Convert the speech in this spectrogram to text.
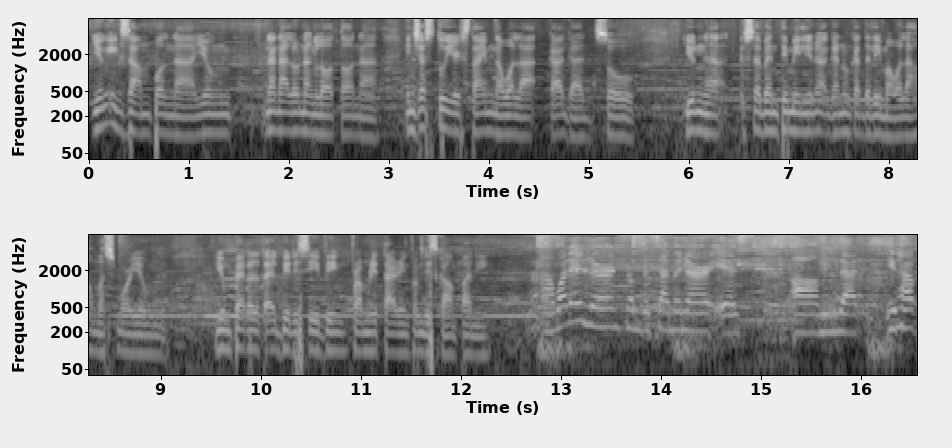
yung example na yung nanalo ng loto na in just two years time nawala kaagad so yun nga 70 million na ganun kadali mawala how much more yung yung pera that I'll be receiving from retiring from this company Uh, what I learned from the seminar is um, that you have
